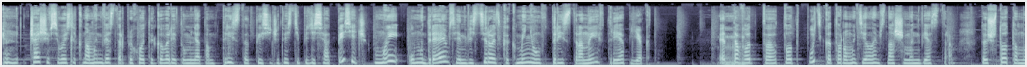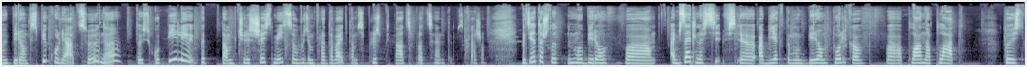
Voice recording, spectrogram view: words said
чаще всего, если к нам инвестор приходит и говорит, у меня там 300 тысяч, 250 тысяч, мы умудряемся инвестировать как минимум в три страны и в три объекта. Это вот э, тот путь, который мы делаем с нашим инвестором. То есть что-то мы берем в спекуляцию, да, то есть купили, там через 6 месяцев будем продавать там с плюс 15%, скажем. Где-то что-то мы берем в... Обязательно все, все, э, объекты мы берем только в э, план оплат. То есть,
